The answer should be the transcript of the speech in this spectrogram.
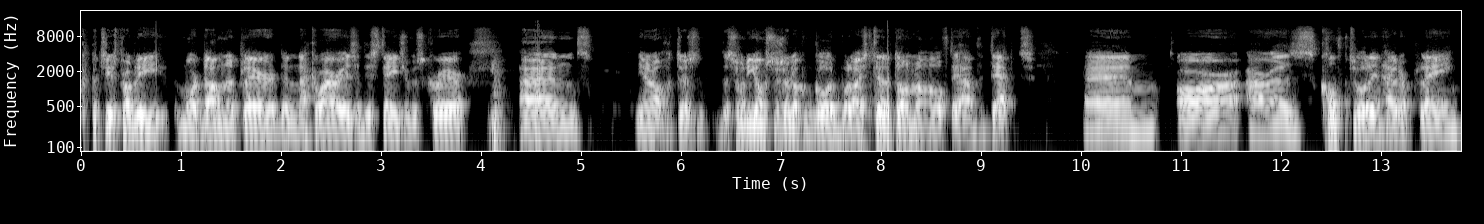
Coetzee is probably a more dominant player than Nakarawa is at this stage of his career. And, you know, there's, there's some of the youngsters are looking good, but I still don't know if they have the depth um, or are as comfortable in how they're playing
